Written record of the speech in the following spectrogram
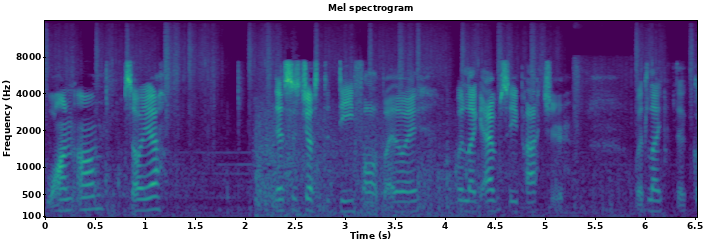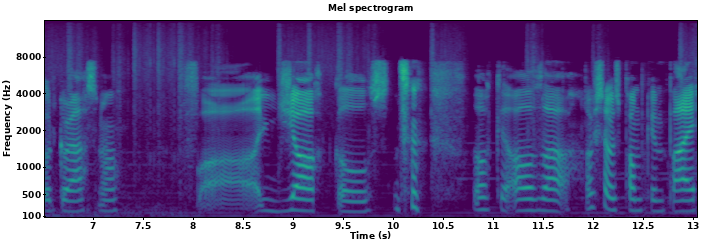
want on. So yeah, this is just the default, by the way, with like MC Patcher, with like the good grass and all. Jockles. Look at all of that. I wish I was pumpkin pie.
